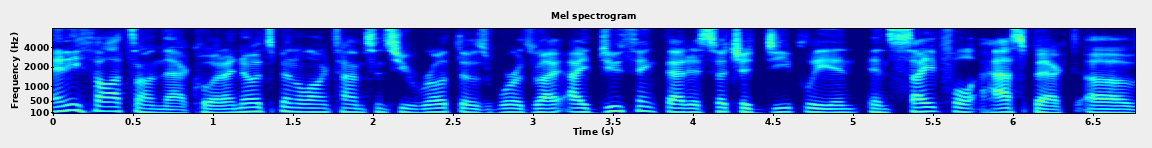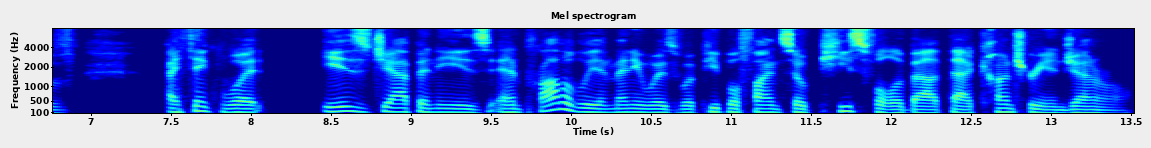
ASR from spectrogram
Any thoughts on that quote? I know it's been a long time since you wrote those words, but I, I do think that is such a deeply in, insightful aspect of, I think, what is Japanese and probably in many ways what people find so peaceful about that country in general.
